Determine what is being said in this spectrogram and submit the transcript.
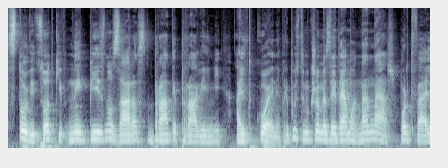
100% не пізно зараз брати правильні альткоїни. Припустимо, якщо ми зайдемо на наш портфель,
